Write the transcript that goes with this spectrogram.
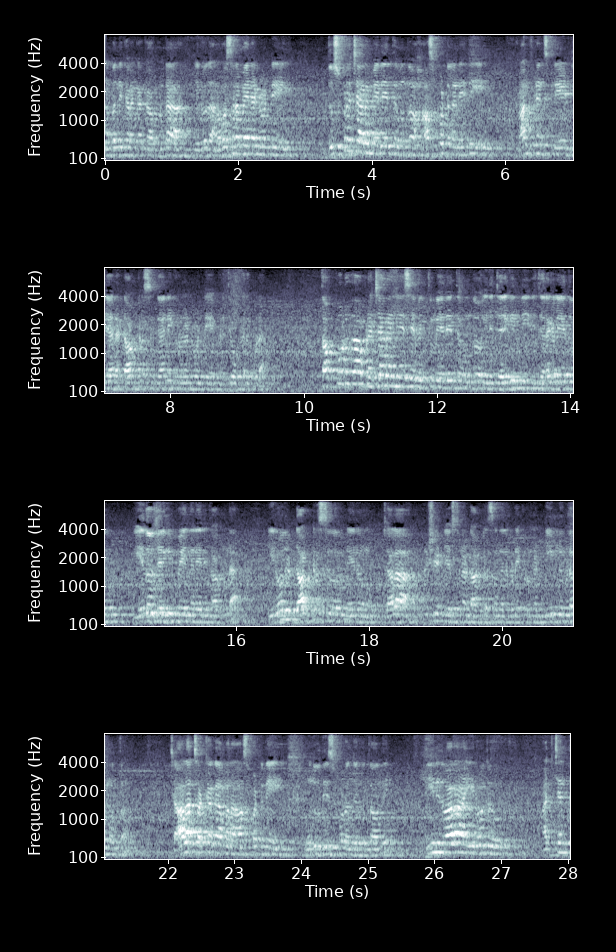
ఇబ్బందికరంగా కాకుండా ఈరోజు అనవసరమైనటువంటి దుష్ప్రచారం ఏదైతే ఉందో హాస్పిటల్ అనేది కాన్ఫిడెన్స్ క్రియేట్ చేయాలి డాక్టర్స్ కానీ ఇక్కడ ఉన్నటువంటి ప్రతి ఒక్కరు కూడా. తప్పుడుగా ప్రచారం చేసే వ్యక్తులు ఏదైతే ఉందో ఇది జరిగింది ఇది జరగలేదు ఏదో జరిగిపోయింది అనేది కాకుండా ఈరోజు డాక్టర్స్ నేను చాలా అప్రిషియేట్ చేస్తున్న డాక్టర్స్ అందరినీ కూడా ఇక్కడ ఉన్న టీంని కూడా మొత్తం చాలా చక్కగా మన హాస్పిటల్ని ముందుకు తీసుకోవడం జరుగుతోంది. దీని ద్వారా ఈరోజు అత్యంత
